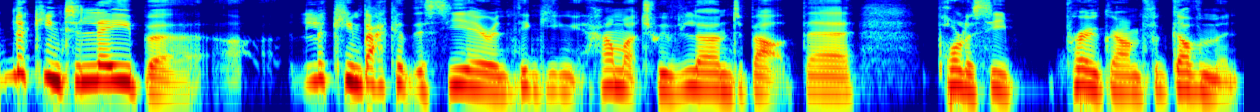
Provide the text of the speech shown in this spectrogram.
looking to Labour, uh, looking back at this year and thinking how much we've learned about their policy programme for government,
